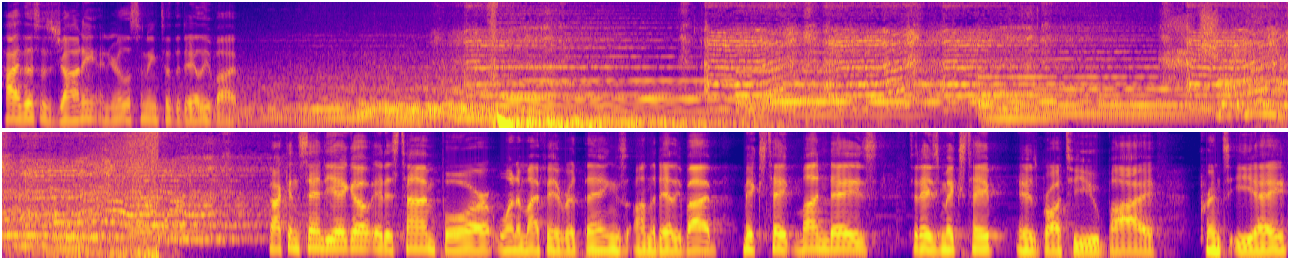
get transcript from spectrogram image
Hi, this is Johnny, and you're listening to The Daily Vibe. Back in San Diego, it is time for one of my favorite things on The Daily Vibe Mixtape Mondays. Today's mixtape is brought to you by Prince EA,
